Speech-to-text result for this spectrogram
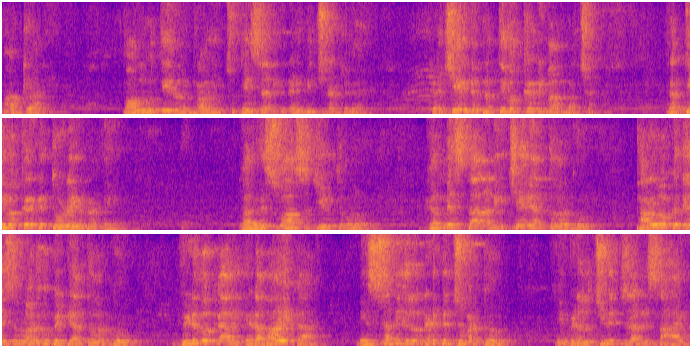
మాట్లాడి పాలు తీరులు ప్రవహించు దేశానికి నడిపించినట్లుగా ఇక్కడ చేరిన ప్రతి ఒక్కరిని బలపరచండి. ప్రతి ఒక్కరికి తోడై ఉండండి. వారి విశ్వాస జీవితంలో గమ్యస్థానానికి చేరేంత వరకు పరలోక దేశంలో అడుగు పెట్టేంత వరకు విడువక ఎడబాయిక నీ సన్నిధిలో నడిపించబడుతూ నీ బిడలు జీవించడానికి సహాయం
